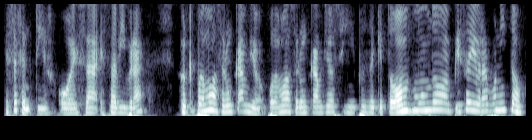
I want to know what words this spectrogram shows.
ese sentir o esa, esa vibra, creo que podemos hacer un cambio. Podemos hacer un cambio así, pues de que todo el mundo empiece a vibrar bonito.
